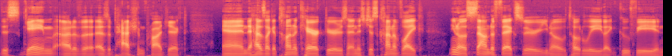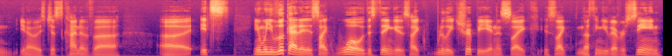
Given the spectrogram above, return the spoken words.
this game out of a, as a passion project, and it has like a ton of characters, and it's just kind of like you know sound effects are you know totally like goofy, and you know it's just kind of uh, it's you know when you look at it, it's like whoa, this thing is like really trippy, and it's like it's like nothing you've ever seen.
